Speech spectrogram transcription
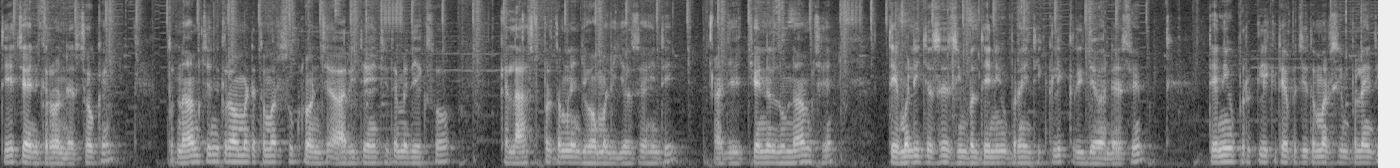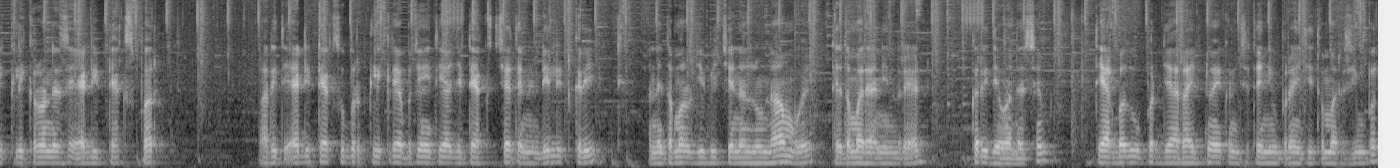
તે ચેન્જ કરવાનું રહેશે ઓકે તો નામ ચેન્જ કરવા માટે તમારે શું કરવાનું છે? આ રીતે અહીંથી તમે દેખશો કે લાસ્ટ પર તમને જોવા મળી જશે અહીંથી. આ જે ચેનલનું નામ છે તે મળી જશે. સિમ્પલ તેની ઉપર અહીંથી ક્લિક કરી દેવાનું રહેશે. તેની ઉપર ક્લિક કર્યા પછી તમારે સિમ્પલ અહીંથી ક્લિક કરવાનું રહેશે. એડિટ ટેક્સ પર. આ રીતે એડિટ ટેક્સ ઉપર ક્લિક કર્યા પછી અહીંથી આ જે ટેક્સ છે તેને ડિલીટ કરી અને તમારું જે બી ચેનલનું નામ હોય તે તમારે આની અંદર એડ કરી દેવાના છે ત્યારબાદ ઉપર જે આ રાઇટનું આઇકન છે તેની ઉપર અહીંથી તમારે સિમ્પલ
